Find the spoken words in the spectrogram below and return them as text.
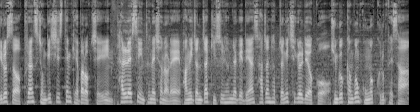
이로써 프랑스 전기 시스템 개발 업체인 탈레스 인터내셔널의 방위전자 기술 협력에 대한 사전 협정이 체결되었고 중국 항공 공업 그룹 회사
